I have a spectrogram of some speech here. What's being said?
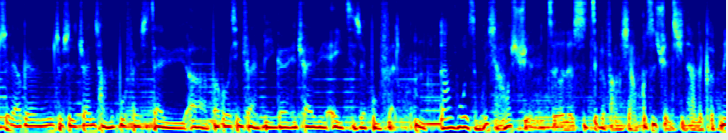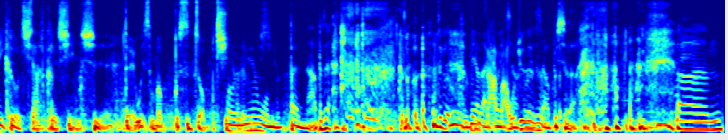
治疗跟就是专长的部分是在于呃包括性传染病跟 HIV AIDS 这部分。嗯，当初为什么会想要选择的是这个方向，不是选其他的科？内科有其他科系吗？是对，为什么不是走其他的？因为我们笨啊，不是 这个这个很复杂吧？我觉得是不是了。嗯，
